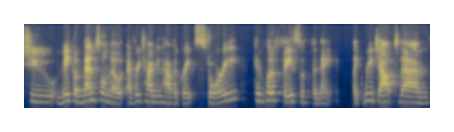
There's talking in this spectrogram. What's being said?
to make a mental note every time you have a great story can put a face with the name. Like reach out to them,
